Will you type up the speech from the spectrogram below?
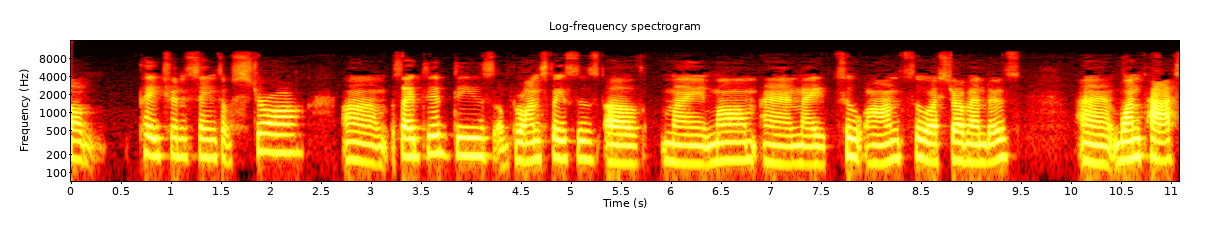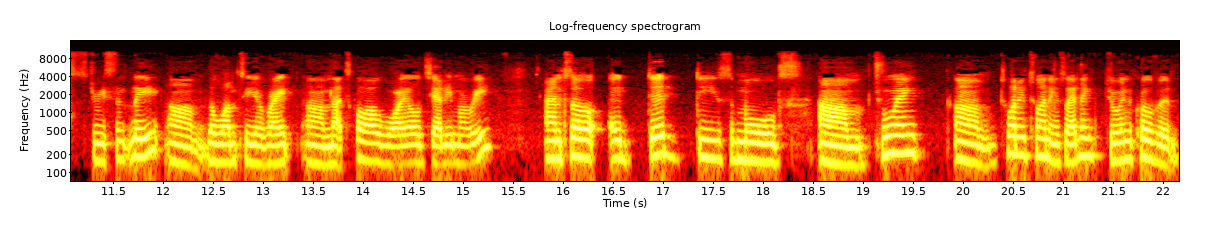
um, Patron Saint of Straw. Um, so I did these bronze faces of my mom and my two aunts who are straw vendors. And one passed recently, um, the one to your right, um, that's called Royal Jenny Marie. and so I did these molds um, during um, 2020. So I think during COVID,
